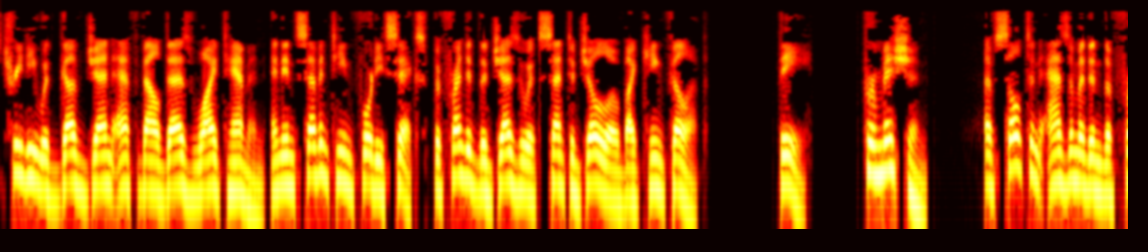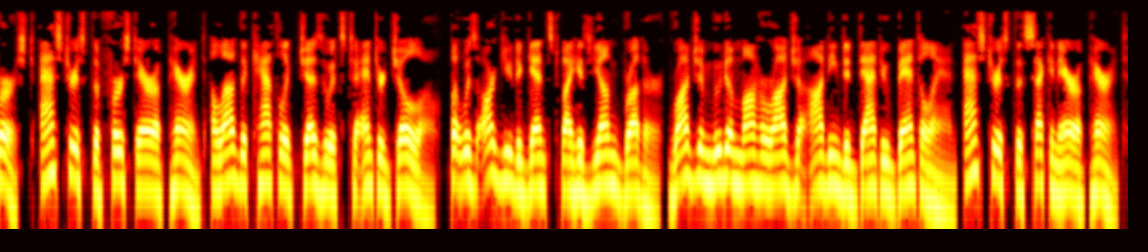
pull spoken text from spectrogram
treaty with Gov. Gen. F. Valdez y Taman, and in 1746, befriended the Jesuits sent to Jolo by King Philip. The permission of Sultan Azimuddin I, asterisk the first heir apparent, allowed the Catholic Jesuits to enter Jolo, but was argued against by his young brother, Raja Muda Maharaja Adinda Datu Bantilan, asterisk the second heir apparent.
